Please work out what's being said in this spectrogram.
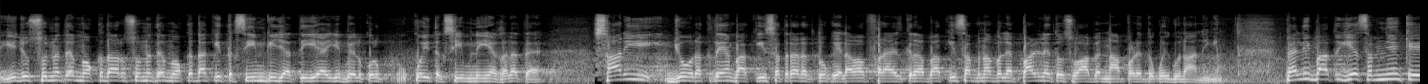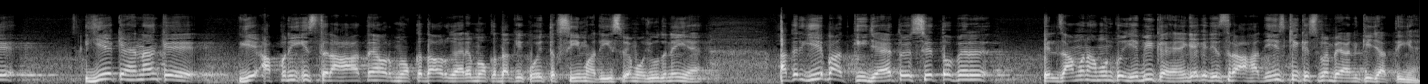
یہ جو سنت موقع اور سنت موقع کی تقسیم کی جاتی ہے، یہ بالکل کوئی تقسیم نہیں ہے، غلط ہے۔ ساری جو رکھتے ہیں، باقی سترہ رکھتوں کے علاوہ فرائض کرا باقی سب نفل ہیں۔ پڑھ لیں تو سواب ہے، نہ پڑھے تو کوئی گناہ نہیں ہے۔ پہلی بات تو یہ سمجھیں کہ یہ کہنا کہ یہ اپنی اصطلاحات ہیں اور موقع اور غیر موقع کی کوئی تقسیم حدیث پہ موجود نہیں ہے۔ اگر یہ بات کی جائے تو اس سے تو پھر الزامن ہم ان کو یہ بھی کہیں گے کہ جس طرح حدیث کی قسمیں بیان کی جاتی ہیں۔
